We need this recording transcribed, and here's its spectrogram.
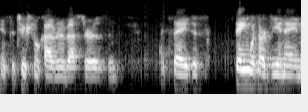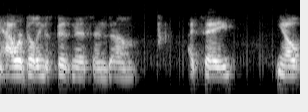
institutional kind of investors. And I'd say just staying with our DNA and how we're building this business. And um, I'd say, you know,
